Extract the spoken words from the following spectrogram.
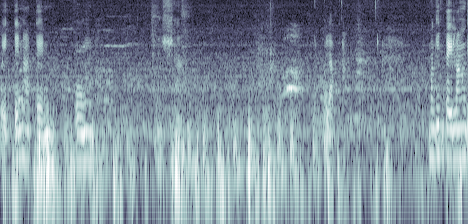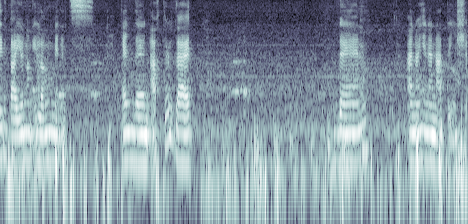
Wait din natin kung ano siya. Wala pa. Maghintay lang din tayo ng ilang minutes. And then, after that, Then, anuhin na natin siya.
